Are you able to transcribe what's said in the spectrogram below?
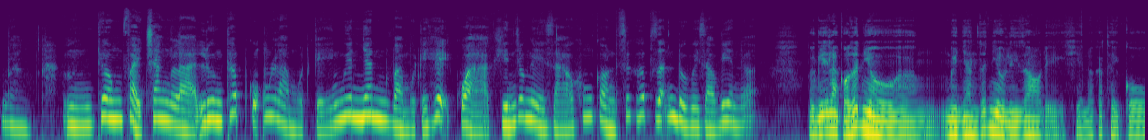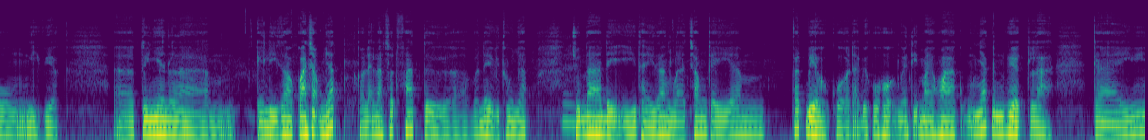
Vâng, thưa ông phải chăng là lương thấp cũng là một cái nguyên nhân và một cái hệ quả khiến cho nghề giáo không còn sức hấp dẫn đối với giáo viên nữa? Tôi nghĩ là có rất nhiều nguyên nhân, rất nhiều lý do để khiến cho các thầy cô nghỉ việc. Uh, tuy nhiên là cái lý do quan trọng nhất có lẽ là xuất phát từ uh, vấn đề về thu nhập. Ừ. Chúng ta để ý thấy rằng là trong cái phát biểu của đại biểu Quốc hội Nguyễn Thị Mai Hoa cũng nhắc đến việc là cái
